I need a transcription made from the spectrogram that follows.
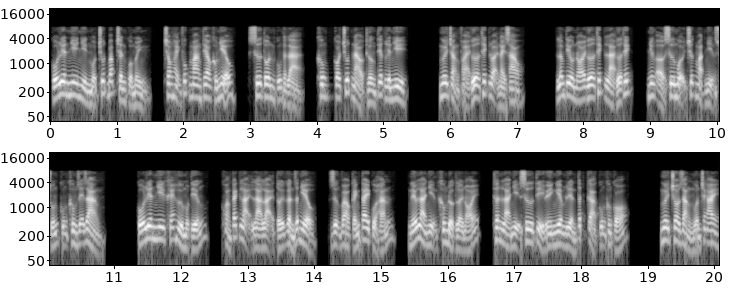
cố liên nhi nhìn một chút bắp chân của mình, trong hạnh phúc mang theo khống nhiễu sư tôn cũng thật là không có chút nào thương tiếc liên nhi. Ngươi chẳng phải ưa thích loại này sao? Lâm tiêu nói ưa thích là ưa thích, nhưng ở sư muội trước mặt nhịn xuống cũng không dễ dàng. Cố liên nhi khẽ hừ một tiếng, khoảng cách lại là lại tới gần rất nhiều, dựng vào cánh tay của hắn, nếu là nhịn không được lời nói, thân là nhị sư tỷ uy nghiêm liền tất cả cũng không có. Ngươi cho rằng muốn trách ai?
